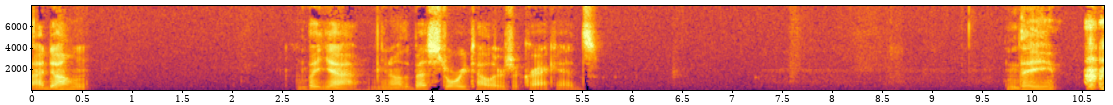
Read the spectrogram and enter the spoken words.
I don't. But yeah, you know, the best storytellers are crackheads. They,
